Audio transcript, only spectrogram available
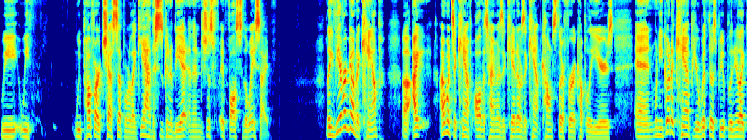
we we we puff our chests up and we're like, yeah, this is to be it, and then it just it falls to the wayside. Like, have you ever gone to camp? Uh, I I went to camp all the time as a kid. I was a camp counselor for a couple of years. And when you go to camp, you're with those people and you're like,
